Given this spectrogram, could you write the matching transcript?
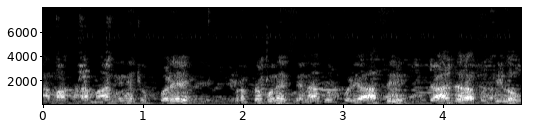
માથાના માનવીને દુઃખ પડે પણ પ્રભુને શેના દુઃખ પડ્યા હશે ચાલ જરા પૂછી લઉં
